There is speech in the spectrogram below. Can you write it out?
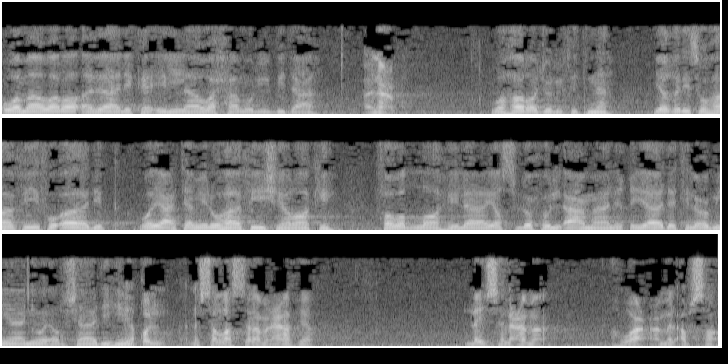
وما وراء ذلك إلا وحم البدعة. نعم. وهرج الفتنة. يغرسها في فؤادك ويعتملها في شراكه. فوالله لا يصلح الأعمى لقيادة العميان وإرشادهم. يقول نسأل الله السلامة والعافية. ليس العمى هو عمى الأبصار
